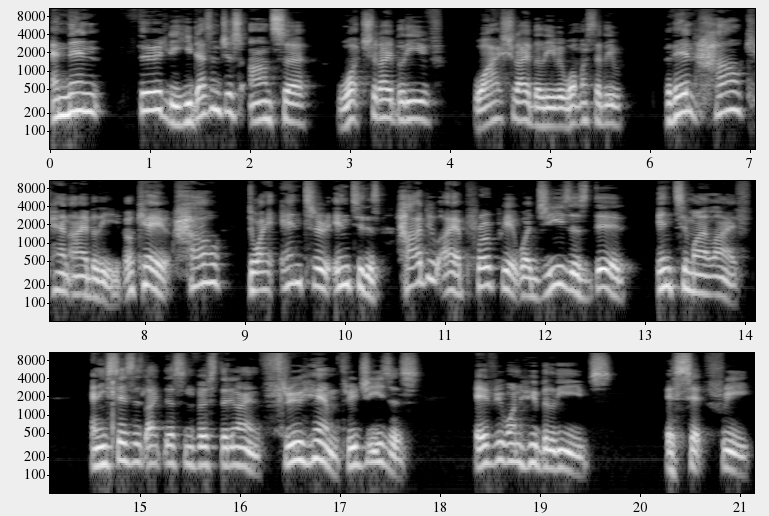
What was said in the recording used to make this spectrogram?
And then thirdly, he doesn't just answer, what should I believe? Why should I believe it? What must I believe? But then how can I believe? Okay, how do I enter into this? How do I appropriate what Jesus did into my life? And he says it like this in verse 39 through him, through Jesus, everyone who believes is set free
